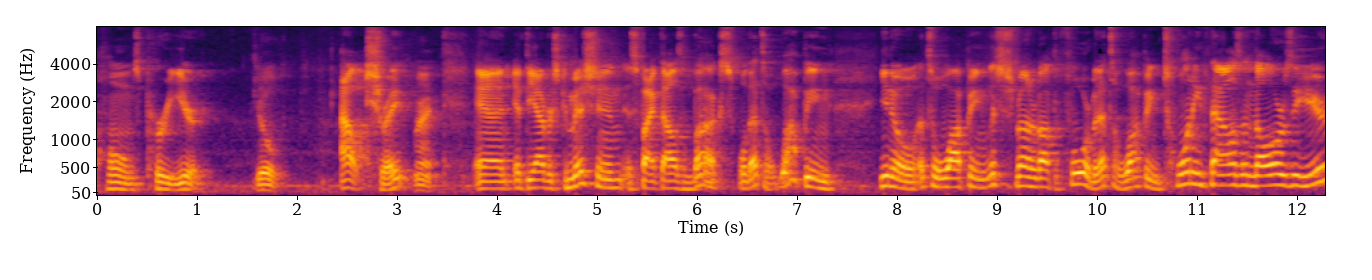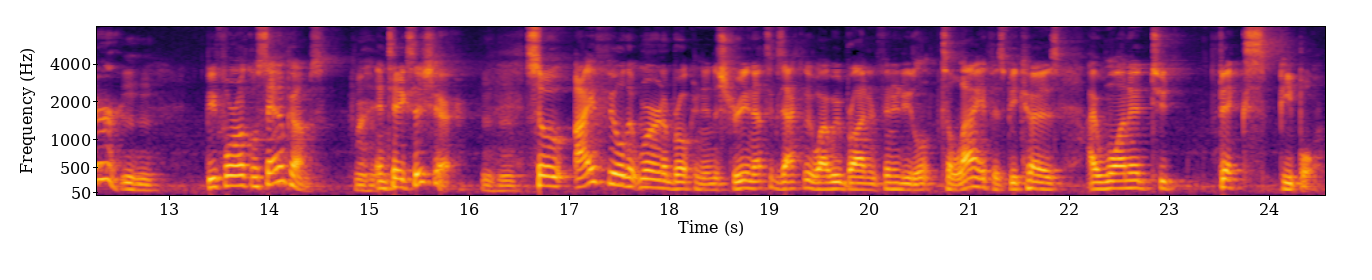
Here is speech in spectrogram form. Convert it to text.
homes per year. Yo. Ouch, right? Right. And if the average commission is five thousand bucks, well, that's a whopping, you know, that's a whopping. Let's just round it off to four, but that's a whopping twenty thousand dollars a year mm-hmm. before Uncle Sam comes Right. and takes his share. Mm-hmm. So I feel that we're in a broken industry, and that's exactly why we brought Infinity to life. Is because I wanted to fix people.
